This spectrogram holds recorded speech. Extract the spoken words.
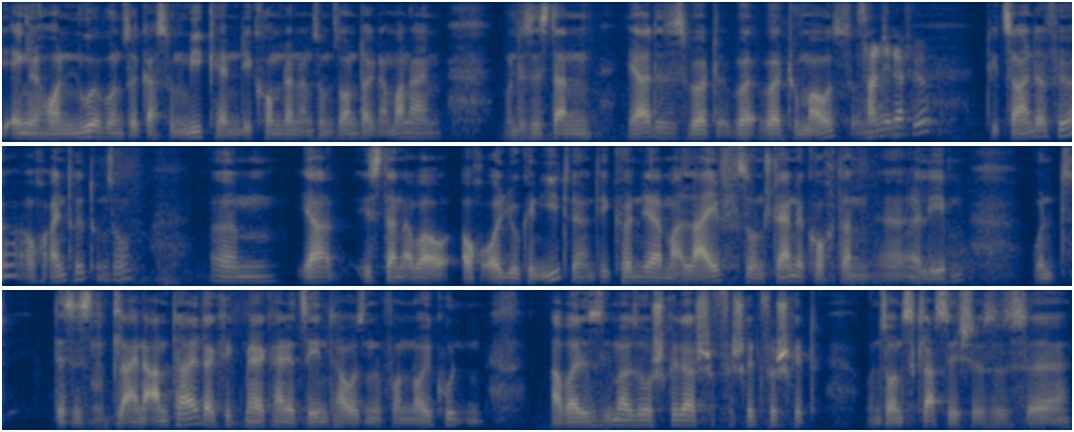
die Engelhorn nur über unsere Gastronomie kennen, die kommen dann an so einem Sonntag nach Mannheim und das ist dann, ja, das ist Word, Word, Word to Mouse. Zahlen die dafür? Die zahlen dafür, auch Eintritt und so. Ähm, ja, ist dann aber auch All You Can Eat. Ja. Die können ja mal live so einen Sternekoch dann äh, mhm. erleben. Und das ist ein kleiner Anteil, da kriegt man ja keine Zehntausende von Neukunden. Aber das ist immer so Schritt für Schritt für Schritt. Und sonst klassisch. Es ist äh,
